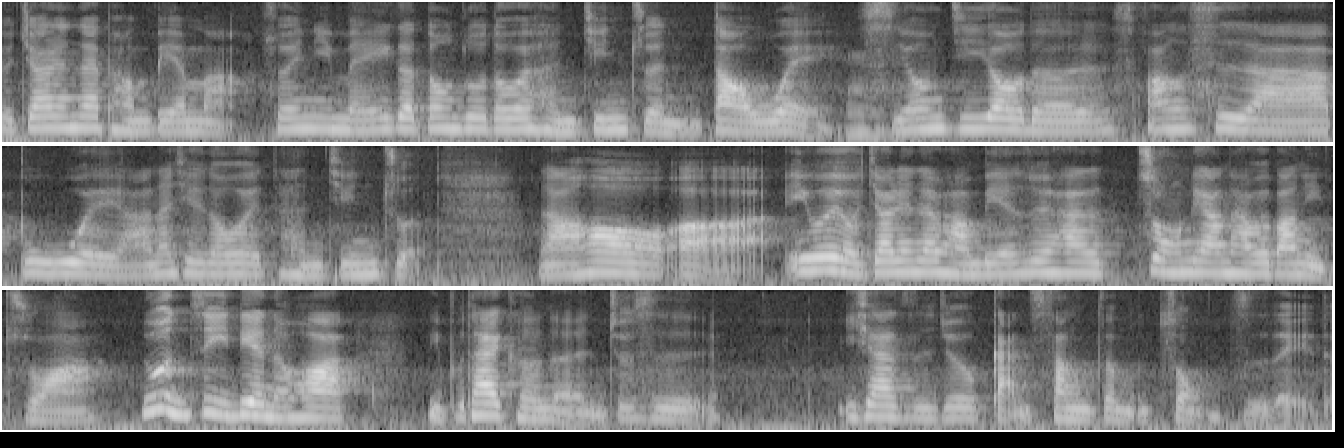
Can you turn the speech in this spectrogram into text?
有教练在旁边嘛，所以你每一个动作都会很精准到位，使用肌肉的方式啊、部位啊那些都会很精准。然后呃，因为有教练在旁边，所以他的重量他会帮你抓。如果你自己练的话，你不太可能就是一下子就赶上这么重之类的。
